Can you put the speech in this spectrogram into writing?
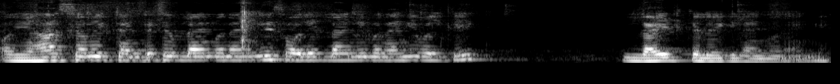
और यहाँ से हम एक टेंटेटिव लाइन बनाएँगे सॉलिड लाइन नहीं बनाएँगे, बल्कि एक लाइट कलर की लाइन बनाएँगे।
